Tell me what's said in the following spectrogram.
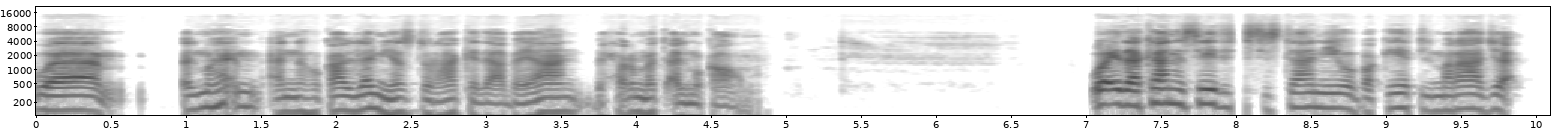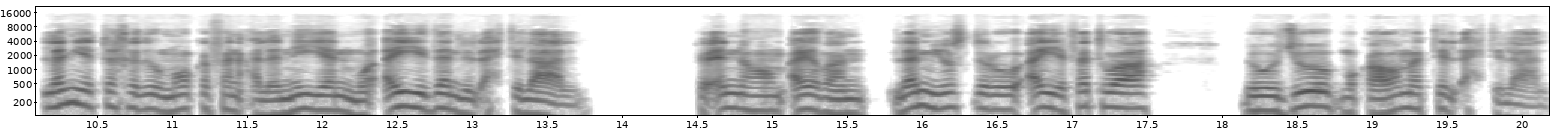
والمهم أنه قال لم يصدر هكذا بيان بحرمة المقاومة. وإذا كان السيد السيستاني وبقية المراجع لم يتخذوا موقفا علنيا مؤيدا للاحتلال فإنهم أيضا لم يصدروا أي فتوى بوجوب مقاومة الاحتلال.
